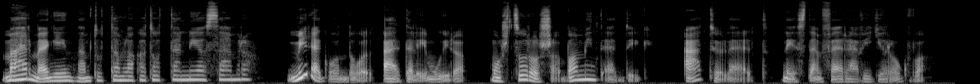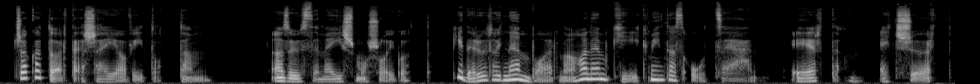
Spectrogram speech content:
Már megint nem tudtam lakatot tenni a számra? Mire gondol? Állt elém újra. Most szorosabban, mint eddig. Átölelt, néztem fel rá vigyorogva. Csak a tartásán javítottam. Az ő szeme is mosolygott. Kiderült, hogy nem barna, hanem kék, mint az óceán. Értem. Egy sört,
